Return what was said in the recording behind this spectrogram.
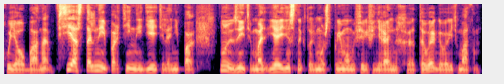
Хуяобана. Все остальные партийные деятели, они по... Ну, извините, я единственный, кто может в прямом эфире федеральных э, ТВ говорить матом.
